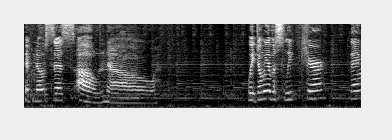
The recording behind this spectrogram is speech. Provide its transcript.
Hypnosis. Oh, no. Wait, don't we have a sleep cure thing?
